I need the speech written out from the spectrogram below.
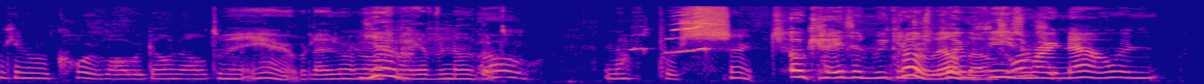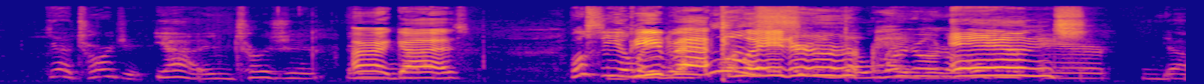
We can record while we're going to Ultimate Air, but I don't know Yeah, if I have another Oh. enough percent. Okay, then we can Probably just will, play with these Charge right it. now and Yeah, charge it. yeah, and charge it. All right, guys. We'll see you Be later. back We'll later. see you later And- Ultimate Yeah.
